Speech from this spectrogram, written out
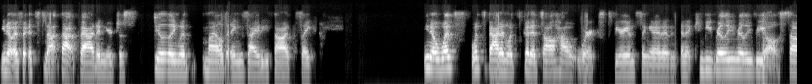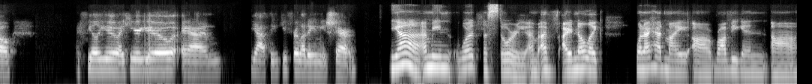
you know, if it's not that bad and you're just dealing with mild anxiety thoughts, like you know what's what's bad and what's good it's all how we're experiencing it and, and it can be really really real. So i feel you i hear you and yeah thank you for letting me share. Yeah i mean what a story. I'm, i've i know like when i had my uh, raw vegan uh,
